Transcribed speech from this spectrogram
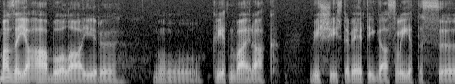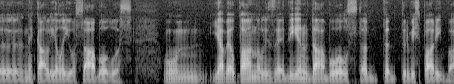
mazajā ābolā ir nu, krietni vairāk viss šīs te vērtīgās lietas eh, nekā lielajos ābolos. Un ja vēl pāanalizē dienvidābolus, tad, tad tur vispārībā,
